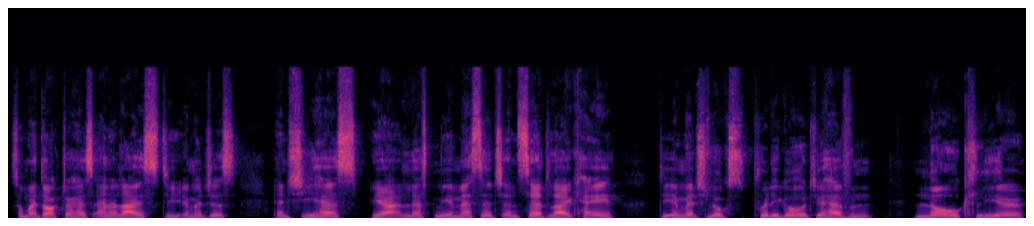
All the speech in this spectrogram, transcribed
So my doctor has analyzed the images and she has yeah left me a message and said like hey the image looks pretty good. You have no clear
